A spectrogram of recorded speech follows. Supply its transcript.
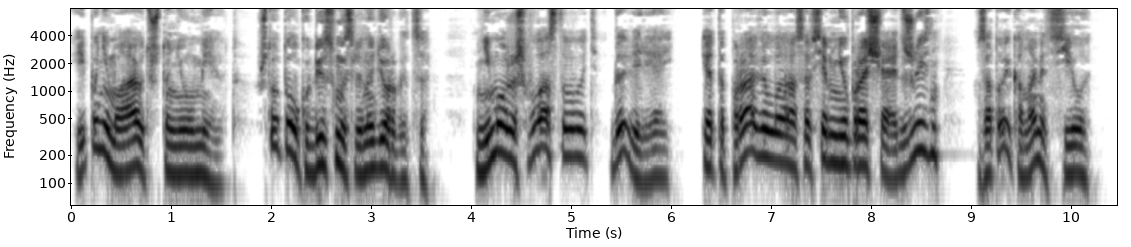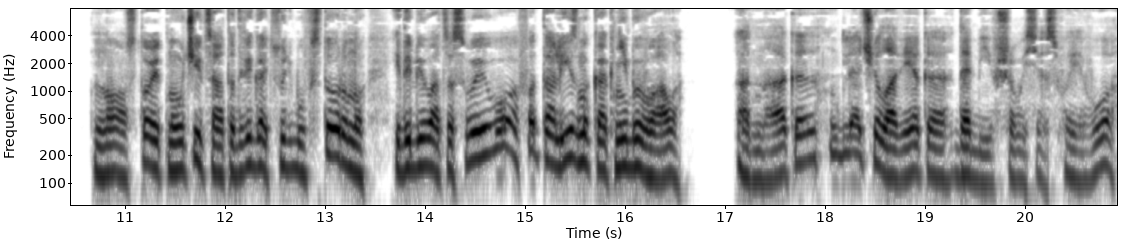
и понимают, что не умеют. Что толку бессмысленно дергаться? Не можешь властвовать доверяй. Это правило совсем не упрощает жизнь, зато экономит силы. Но стоит научиться отодвигать судьбу в сторону и добиваться своего, фатализма как не бывало. Однако для человека, добившегося своего,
